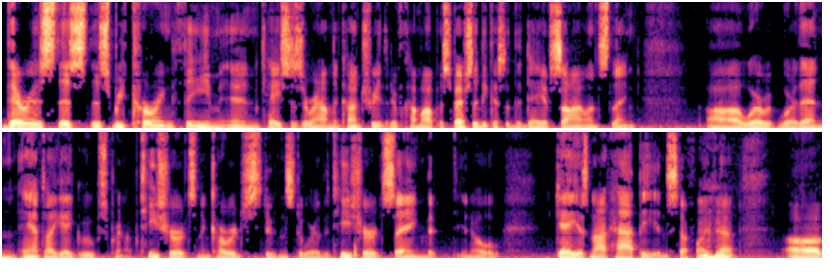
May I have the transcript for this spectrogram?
there is this this recurring theme in cases around the country that have come up, especially because of the Day of Silence thing, uh, where where then anti-gay groups print up T-shirts and encourage students to wear the T-shirts, saying that you know, gay is not happy and stuff like that. Uh,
